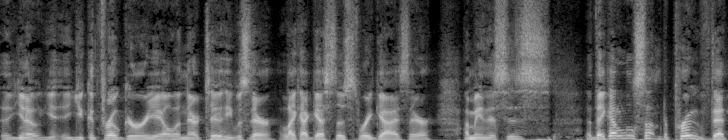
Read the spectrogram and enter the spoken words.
you know, you, you could throw Gurriel in there too. He was there. Like I guess those three guys there. I mean, this is they got a little something to prove that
